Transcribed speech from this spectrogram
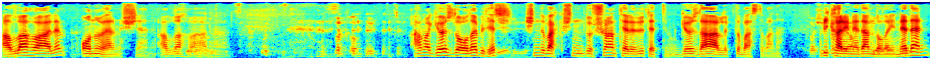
Allahu alem onu vermiş yani. Allahu alem. Ama göz de olabilir. Şimdi bak şimdi dur şu an tereddüt ettim. Göz daha ağırlıklı bastı bana. Kaşık Bir karineden yapmış dolayı. oldu? Neden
